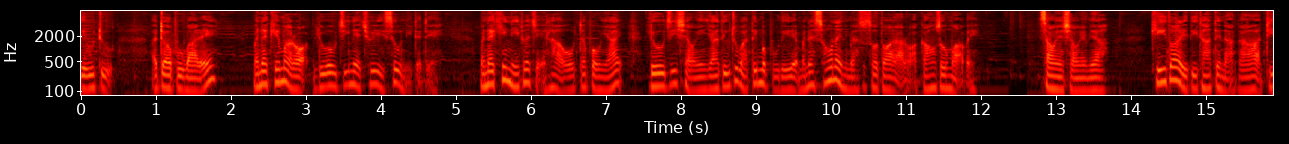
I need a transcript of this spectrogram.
သီဥတုအတော်ပူပါတယ်မနက်ခင်းမှာတော့လူအုပ်ကြီးနဲ့ချွေးရီစုနေတတ်တယ်မမနက်ခင်းနေထွက်ချိန်အလှကိုတပ်ပုံရိုက်လူကြီးရှောင်ရင်ရာသီဥတုပါတိတ်မပူသေးတဲ့မနက်စောနိုင်တယ်များဆော့ဆော့သွားတာတော့အကောင်းဆုံးပါပဲဆောင်းရရှောင်ရင်များခီးသွားတွေတည်ထားတင်တာကဒီ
